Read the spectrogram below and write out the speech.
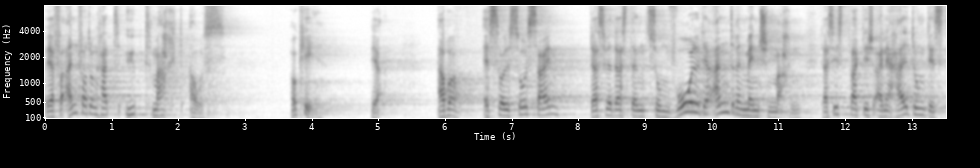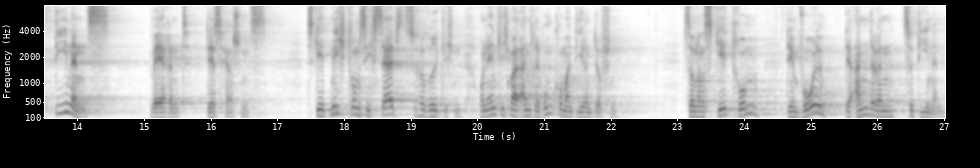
wer Verantwortung hat, übt Macht aus. Okay, ja. Aber es soll so sein, dass wir das dann zum Wohl der anderen Menschen machen. Das ist praktisch eine Haltung des Dienens während des Herrschens. Es geht nicht darum, sich selbst zu verwirklichen und endlich mal andere rumkommandieren dürfen, sondern es geht darum, dem Wohl der anderen zu dienen.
